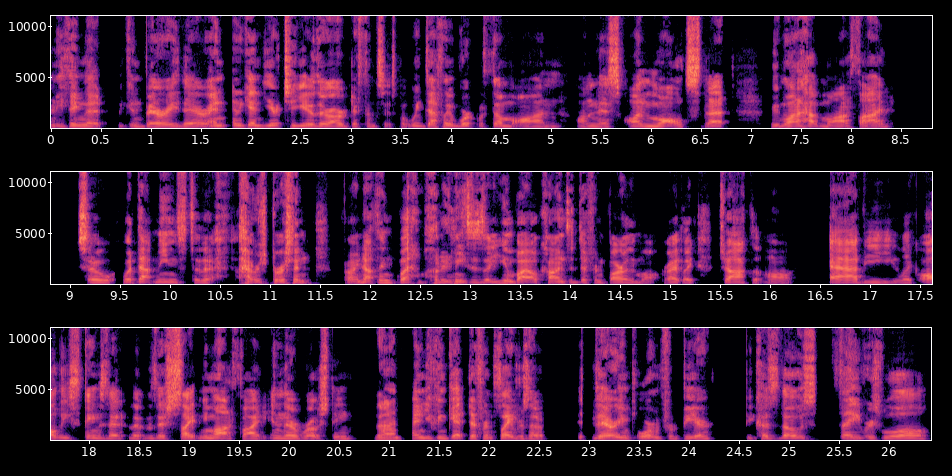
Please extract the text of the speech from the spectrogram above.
anything that we can vary there. And, and again, year to year, there are differences, but we definitely work with them on, on this, on malts that we want to have modified. So what that means to the average person, probably nothing, but what it means is that you can buy all kinds of different barley malt, right? Like chocolate malt, abbey, like all these things that, that they're slightly modified in their roasting Right. and you can get different flavors out of it. It's very important for beer because those flavors will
